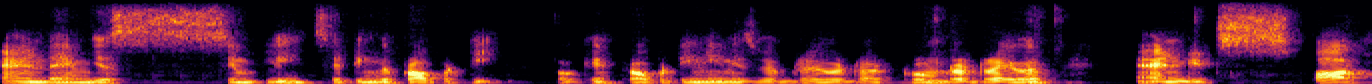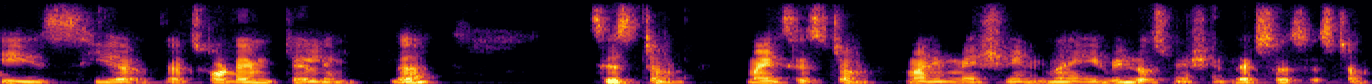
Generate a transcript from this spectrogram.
And i'm just simply setting the property okay property name is webdriver.chrome.driver and its path is here. That's what i'm telling. The system my system my machine my windows machine that's a system.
